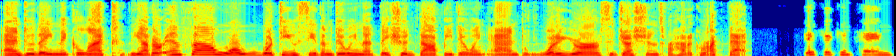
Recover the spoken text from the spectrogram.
And do they neglect the other info? Or what do you see them doing that they should not be doing? And what are your suggestions for how to correct that? If it contains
